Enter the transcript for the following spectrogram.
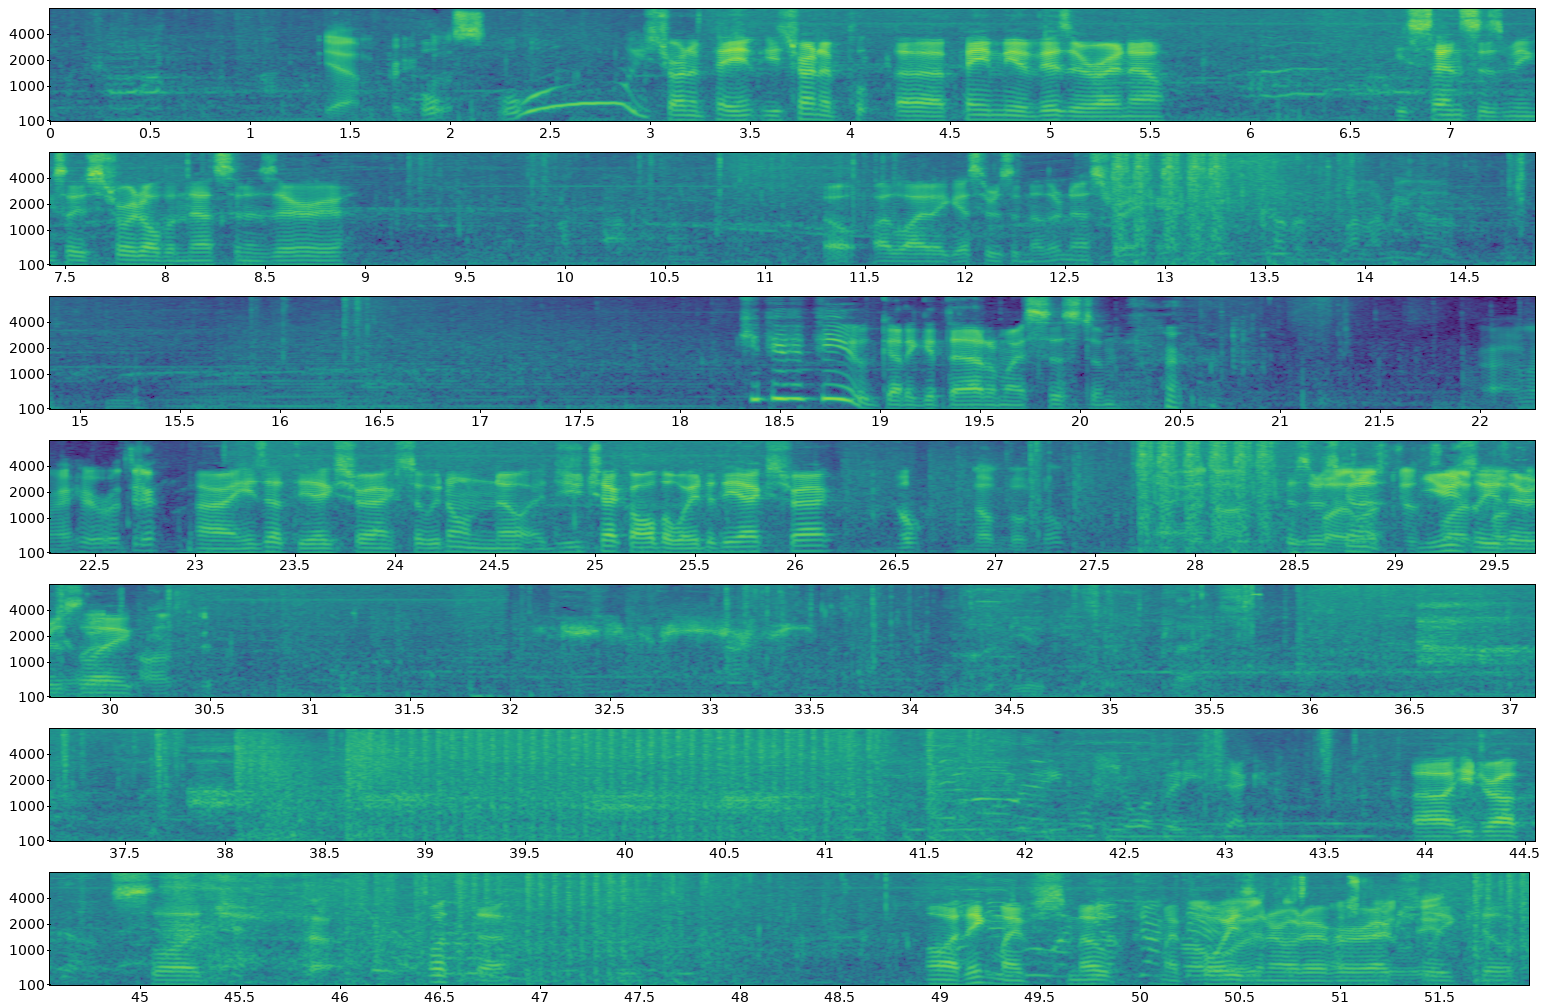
Yeah, I'm pretty close. Ooh, he's trying to pay. He's trying to uh, pay me a visit right now. He senses me because I destroyed all the nests in his area. Oh, I lied. I guess there's another nest right here. Pew pew pew pew. Got to get that out of my system. I'm right here with you. right, he's at the extract, so we don't know. Did you check all the way to the extract? Nope, nope, nope, nope. I did there's gonna- let's just let usually there's, like- honestly. All the beauties are in place. will show up any second. Uh, he dropped sludge. What the? Oh, I think my smoke, my Oh, poison or whatever actually killed.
